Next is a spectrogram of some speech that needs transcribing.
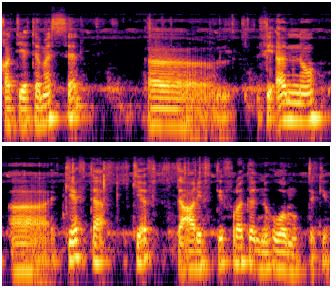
قد يتمثل في أنه كيف كيف تعرف طفلك أنه هو مبتكر؟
